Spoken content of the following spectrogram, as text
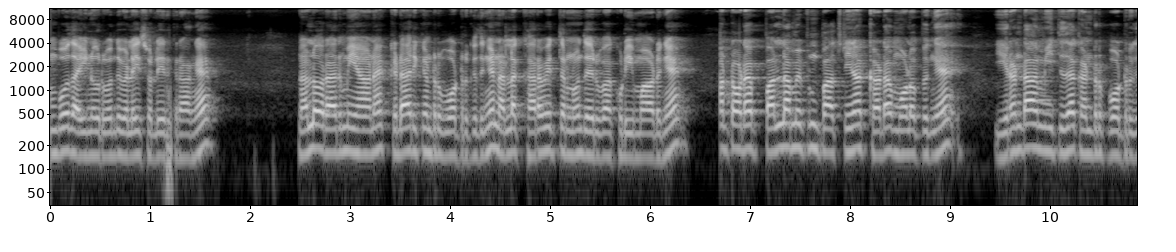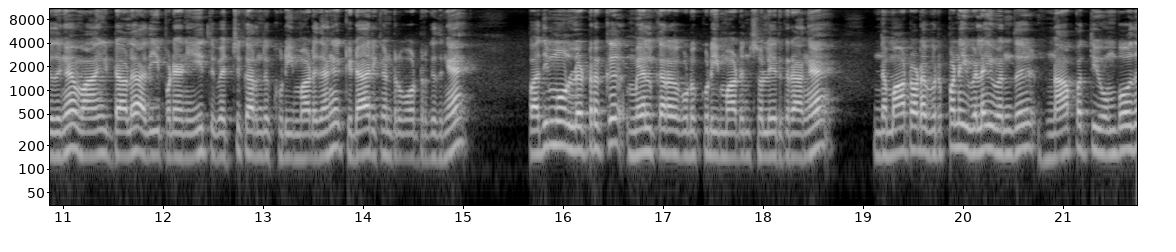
ஒம்பது ஐநூறு வந்து விலை சொல்லியிருக்கிறாங்க. நல்ல ஒரு அருமையான கிடாரி கன்று போட்டிருக்குதுங்க. நல்ல கறவைத்திறன் வந்து எதிர்பார்க்கக்கூடிய மாடுங்க. மாட்டோட பல் அமைப்புன்னு பார்த்துட்டிங்கன்னா கடை முளப்புங்க. இரண்டாம் ஈத்து தான் கன்று போட்டிருக்குதுங்க. வாங்கிட்டாலும் அதிகப்படியான ஈத்து வச்சு கறந்துக்கூடிய மாடு தாங்க கிடாரி கன்று போட்டிருக்குதுங்க. பதிமூணு லிட்டருக்கு மேல் கரை கொடுக்கக்கூடிய மாடுன்னு சொல்லியிருக்கிறாங்க. இந்த மாட்டோட விற்பனை விலை வந்து நாற்பத்தி ஒம்பது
